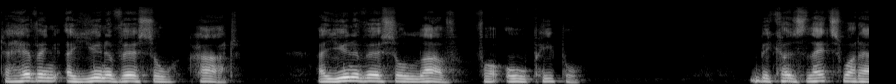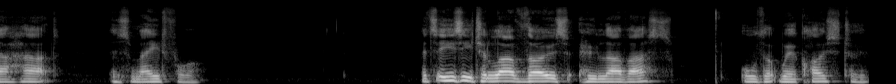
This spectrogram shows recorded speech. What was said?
to having a universal heart, a universal love for all people. Because that's what our heart is made for. It's easy to love those who love us or that we're close to.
